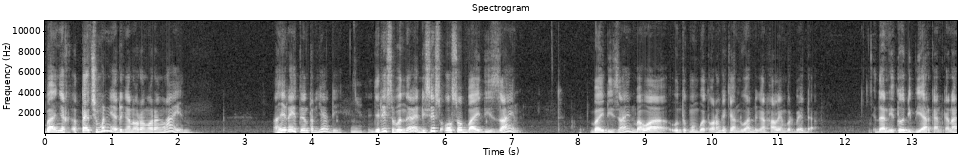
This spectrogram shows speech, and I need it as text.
banyak attachment-nya dengan orang-orang lain. Akhirnya itu yang terjadi. Iya. Jadi sebenarnya this is also by design. By design bahwa untuk membuat orang kecanduan dengan hal yang berbeda. Dan itu dibiarkan karena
